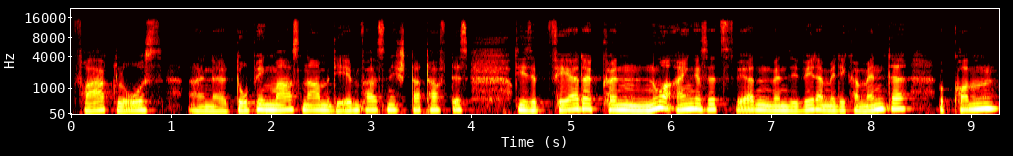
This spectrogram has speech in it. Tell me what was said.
fraglos eine Dopingmaßnahme, die ebenfalls nicht statthaft ist. Diese Pferde können nur eingesetzt werden, wenn sie weder Medikamente bekommen,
